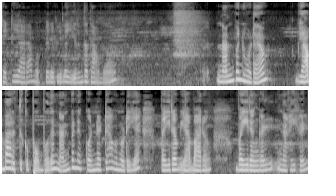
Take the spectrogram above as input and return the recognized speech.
செட்டியாராக முற்பிறவியில் இருந்ததாகவும் நண்பனோட வியாபாரத்துக்கு போகும்போது நண்பனை கொன்னுட்டு அவனுடைய வைர வியாபாரம் வைரங்கள் நகைகள்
